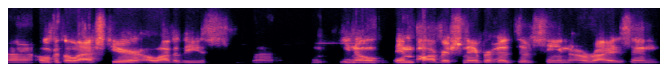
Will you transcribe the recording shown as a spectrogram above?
uh, over the last year, a lot of these, uh, you know, impoverished neighborhoods have seen a rise in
